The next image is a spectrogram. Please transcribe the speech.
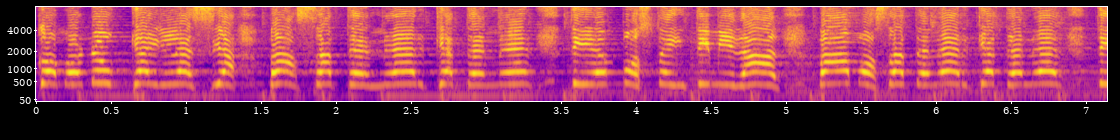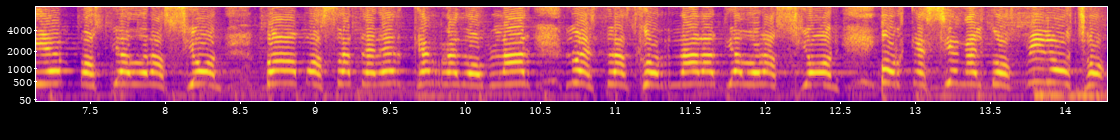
Como nunca iglesia vas a tener que tener tiempos de intimidad, vamos a tener que tener tiempos de adoración, vamos a tener que redoblar nuestras jornadas de adoración, porque si en el 2008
